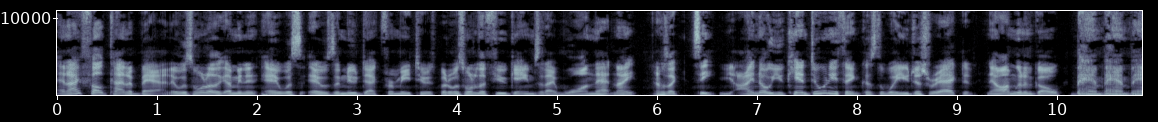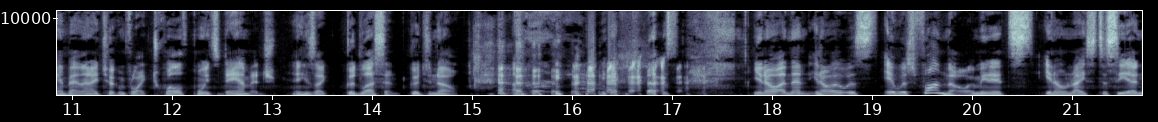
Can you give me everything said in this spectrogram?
and I felt kind of bad. It was one of the, I mean, it, it was, it was a new deck for me too, but it was one of the few games that I won that night. And I was like, see, I know you can't do anything because the way you just reacted. Now I'm going to go bam, bam, bam, bam. And I took him for like 12 points damage. And he's like, good lesson. Good to know. Just- you know, and then, you know, it was, it was fun though. I mean, it's, you know, nice to see it.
